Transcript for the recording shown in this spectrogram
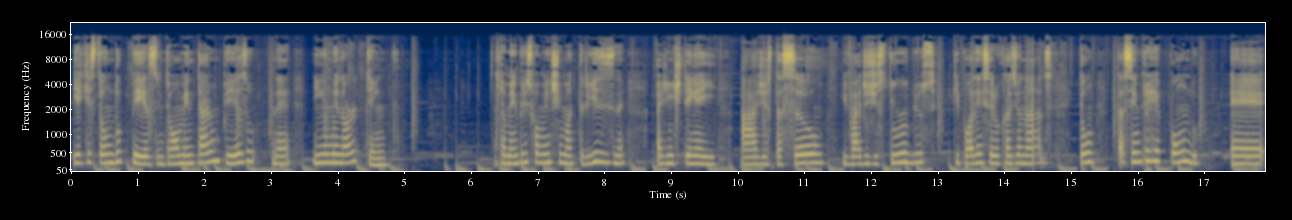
e a questão do peso, então aumentar um peso, né, em um menor tempo. Também, principalmente em matrizes, né, a gente tem aí a gestação e vários distúrbios que podem ser ocasionados. Então, tá sempre repondo, é,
